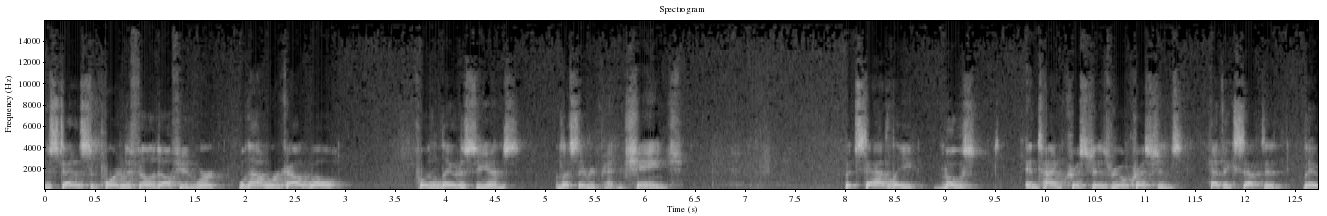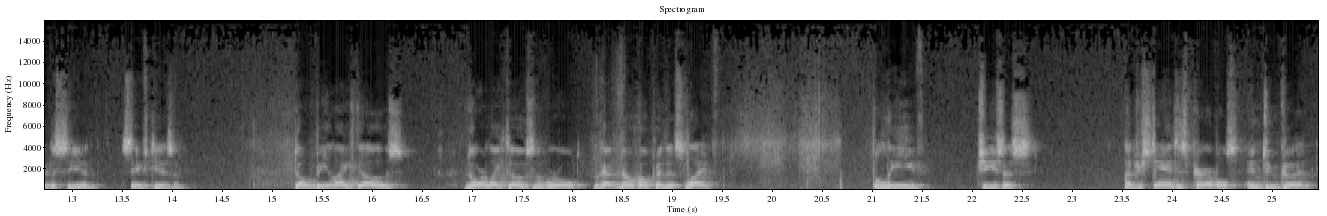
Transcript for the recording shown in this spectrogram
instead of supporting the Philadelphian work, will not work out well for the Laodiceans unless they repent and change. But sadly, most end time Christians, real Christians, have accepted Laodicean safetyism. Don't be like those, nor like those in the world who have no hope in this life. Believe Jesus, understand his parables, and do good.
